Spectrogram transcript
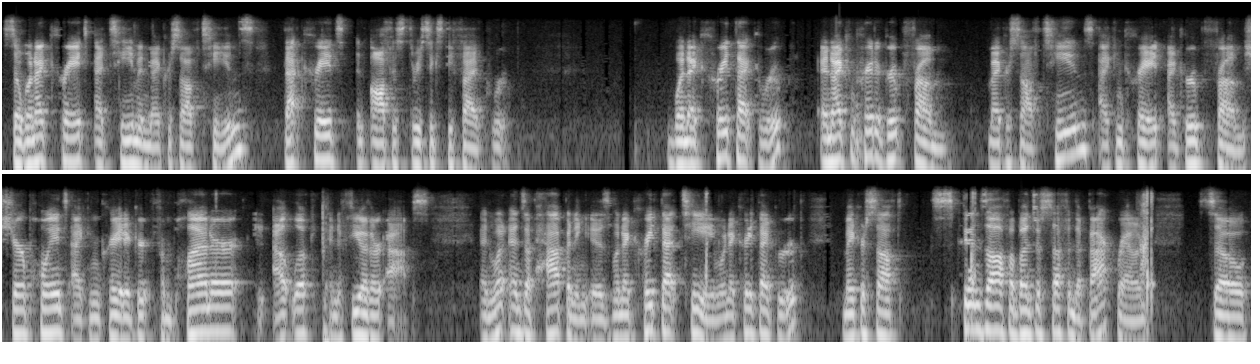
So when I create a team in Microsoft Teams, that creates an Office 365 group. When I create that group, and I can create a group from Microsoft Teams, I can create a group from SharePoint, I can create a group from Planner and Outlook and a few other apps. And what ends up happening is when I create that team, when I create that group, Microsoft spins off a bunch of stuff in the background. So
